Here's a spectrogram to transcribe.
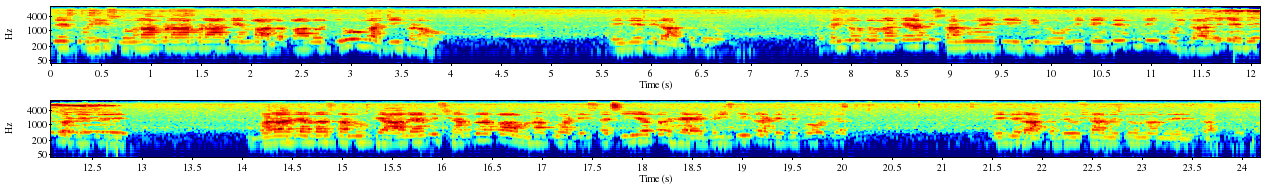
ਤੇ ਤੁਸੀਂ ਸੋਨਾ ਬਣਾ ਬਣਾ ਕੇ ਮਹੱਲ ਪਾ ਲਓ, ਜੋ ਮਰਜ਼ੀ ਬਣਾਓ। ਇਹਦੇ ਦੀ ਰੱਖ ਦਿਓ। ਤੇ ਕਈਓ ਤੇ ਉਹਨਾਂ ਕਿਹਾ ਕਿ ਸਾਨੂੰ ਇਹ ਚੀਜ਼ ਦੀ ਲੋੜ ਨਹੀਂ, ਕਹਿੰਦੇ ਕਿ ਨਹੀਂ, ਕੋਈ ਗੱਲ ਨਹੀਂ, ਅਸੀਂ ਤੁਹਾਡੇ ਤੇ ਬੜਾ ਜ਼ਿਆਦਾ ਸਾਨੂੰ ਖਿਆਲ ਹੈ ਕਿ ਸ਼ਰਧਾ ਭਾਵਨਾ ਤੁਹਾਡੀ ਸੱਚੀ ਹੈ ਪਰ ਹੈ ਗਰੀਬੀ ਤੁਹਾਡੇ ਤੇ ਬਹੁਤ ਜ਼ਿਆਦਾ। ਇਹਦੇ ਰੱਖ ਦਿਓ ਸ਼ਾਨ ਚ ਉਹਨਾਂ ਨੇ ਰੱਖ ਦਿੱਤਾ।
